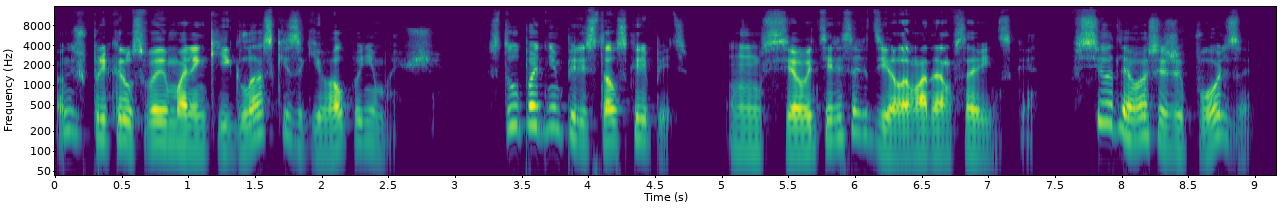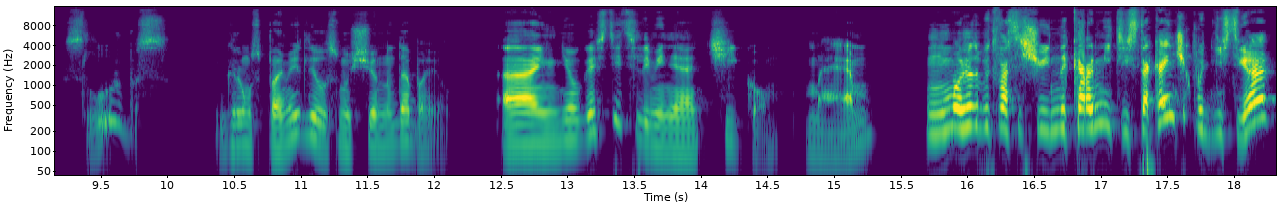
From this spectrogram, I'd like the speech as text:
Он лишь прикрыл свои маленькие глазки закивал понимающе. Стул под ним перестал скрипеть. «Все в интересах дела, мадам Савинская. Все для вашей же пользы. Служба-с». Грумс помедлил смущенно добавил. «А не угостите ли меня чайком, мэм?» «Может быть, вас еще и накормить и стаканчик поднести, а?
